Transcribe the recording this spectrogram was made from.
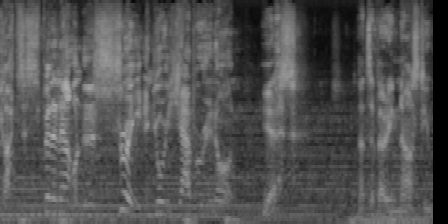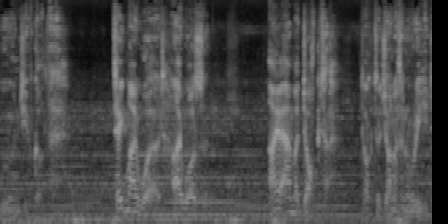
guts are spilling out onto the street and you're yabbering on. Yes. That's a very nasty wound you've got there. Take my word, I was... I am a doctor. Dr. Jonathan Reed.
